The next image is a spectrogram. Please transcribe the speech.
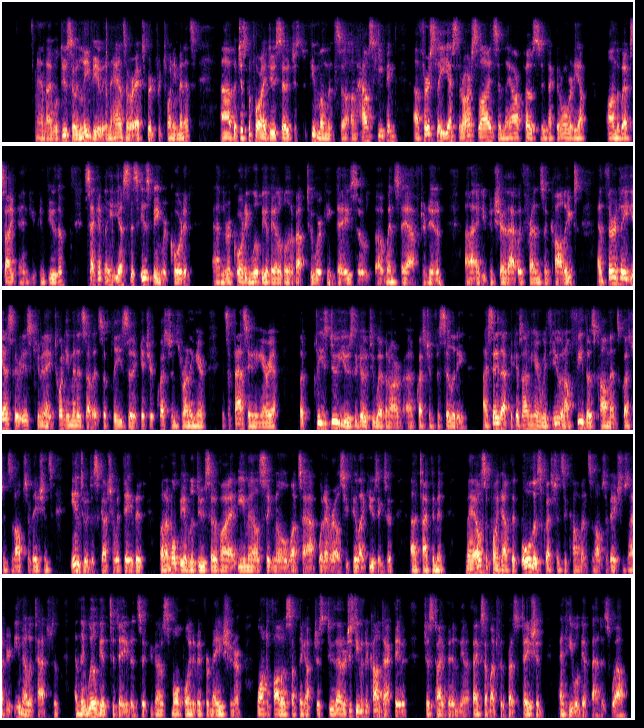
and I will do so and leave you in the hands of our expert for 20 minutes. Uh, but just before I do so, just a few moments uh, on housekeeping. Uh, firstly, yes, there are slides, and they are posted. In fact, they're already up on the website, and you can view them. Secondly, yes, this is being recorded, and the recording will be available in about two working days, so uh, Wednesday afternoon uh, and you can share that with friends and colleagues. And thirdly, yes, there is Q&A, 20 minutes of it. So please uh, get your questions running here. It's a fascinating area, but please do use the GoToWebinar uh, question facility. I say that because I'm here with you and I'll feed those comments, questions, and observations into a discussion with David, but I won't be able to do so via email, Signal, WhatsApp, whatever else you feel like using. So uh, type them in. May I also point out that all those questions and comments and observations will have your email attached to them and they will get to David. So if you've got a small point of information or want to follow something up, just do that, or just even to contact David, just type in, you know, thanks so much for the presentation, and he will get that as well.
